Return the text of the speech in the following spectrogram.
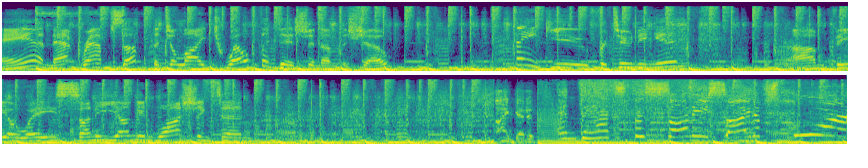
And that wraps up the July 12th edition of the show. Thank you for tuning in. I'm VOA's Sonny Young in Washington. I get it. And that's the sunny side of sports.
